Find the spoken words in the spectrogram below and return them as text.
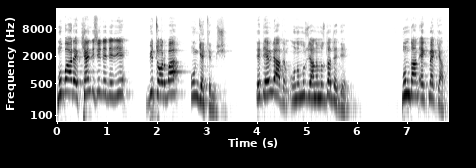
Mübarek kendisi de dedi, bir torba un getirmiş. Dedi evladım, unumuz yanımızda dedi. Bundan ekmek yap.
